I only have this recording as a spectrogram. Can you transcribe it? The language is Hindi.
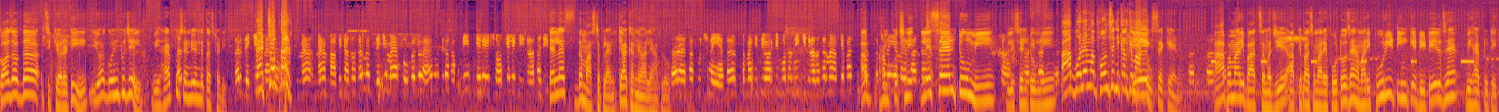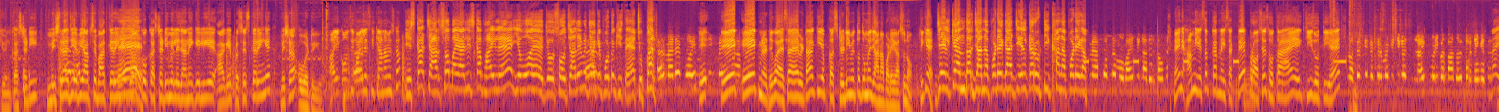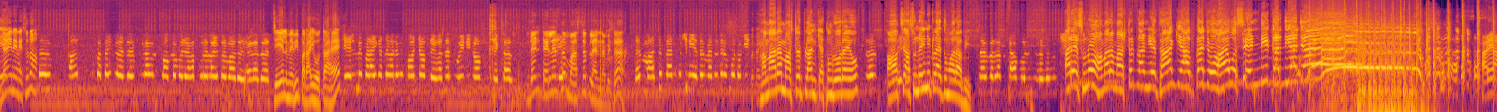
Cause of the security, you are going to jail. We have to send you in the custody. Sir देखिए मैं- चुप कर! मैं मैं माफ़ी चाहता हूँ सर मैं देखिए मैं फ़ोटो जो है वो सिर्फ़ अपनी के लिए एक शौक के लिए खींच रहा था जी। Tell us the master plan. क्या करने वाले हैं आप लोग? सर ऐसा कुछ नहीं है सर पर मैं किसी और की फ़ोटो नहीं खींच रहा था सर मैं आपके पास अब हम कुछ नहीं listen to me listen to me आप बोले मैं फ़ोन से निकल के मार एक दूँ। सेकेंड आप हमारी बात समझिए आपके पास हमारे फ़ोटोज़ हैं हमारी पूरी टीम के डिटेल्स हैं we have to take you in custody Mishra ji अभी आपसे बात करेंगे जो आपको कस्टडी में ले जाने के लिए आगे प्रोसेस करेंगे। मिश्रा ओवर टू यू हाँ ये कौन सी फ़ाइल है इसकी? क्या नाम है इसका? इसका 442 का फ़ाइल है ये वो है जो शौचालय में जाके फ़ोटो खींचते हैं। चुप कर। सर मैंने कोई ए, एक एक मिनट देखो ऐसा है बेटा कि अब कस्टडी में तो तुम्हें जाना पड़ेगा सुनो ठीक है? जेल के अंदर जाना पड़ेगा जेल का रोटी खाना पड़ेगा। मैं आपको अपना मोबाइल दिखा देता हूँ। नहीं नहीं हम ये सब कर नहीं सकते। प्रोसेस होता है एक चीज़ होती है। प्रोसेस के चक्कर में किसी का लाइफ थोड़ी बर्बाद हो कर देंगे नहीं, नहीं नहीं सुनो। सर आपको पता ही तो है। सर पूरा प्रॉब्लम हो जाएगा पूरा लाइफ बर्बाद हो जाएगा सर जेल में भी पढ़ाई होता है। जेल में पढ़ाई करने वाले को कौन जॉब देगा सर कोई नहीं जॉब देखता। Then tell us the master plan ना बेटा। सर मास्टर प्लान कुछ नहीं है सर मैं तो सिर्फ़ फ़ोटो की हमारा मास्टर प्लान क्या? तुम रो रहे हो? सर आग से आँसू नहीं निकला है तुम्हारा अभी? सर मतलब क्या बोलूँ अरे सुनो हमारा मास्टर प्लान ये था कि आपका जो है वो सेंडी कर दिया जाए।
